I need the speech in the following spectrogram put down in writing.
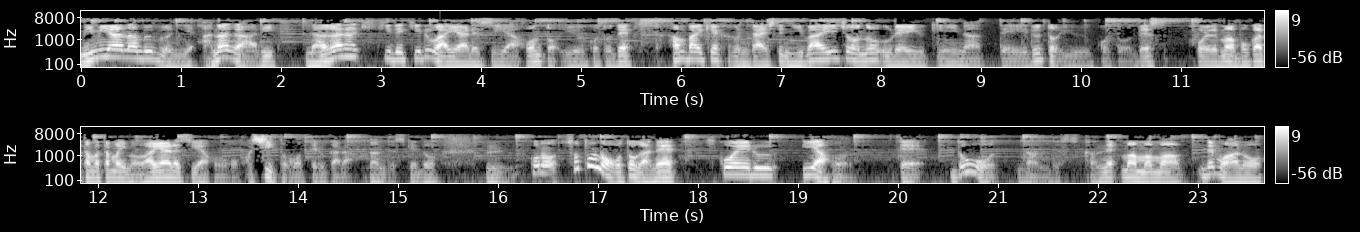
耳穴部分に穴があり、ながら聞きできるワイヤレスイヤホンということで、販売計画に対して2倍以上の売れ行きになっているということです。これでまあ僕はたまたま今ワイヤレスイヤホンを欲しいと思ってるからなんですけど、うん。この外の音がね、聞こえるイヤホンってどうなんですかね？まあまあまあ、でもあの、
